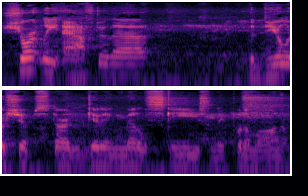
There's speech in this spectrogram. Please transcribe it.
shortly after that, the dealerships started getting metal skis and they put them on them.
